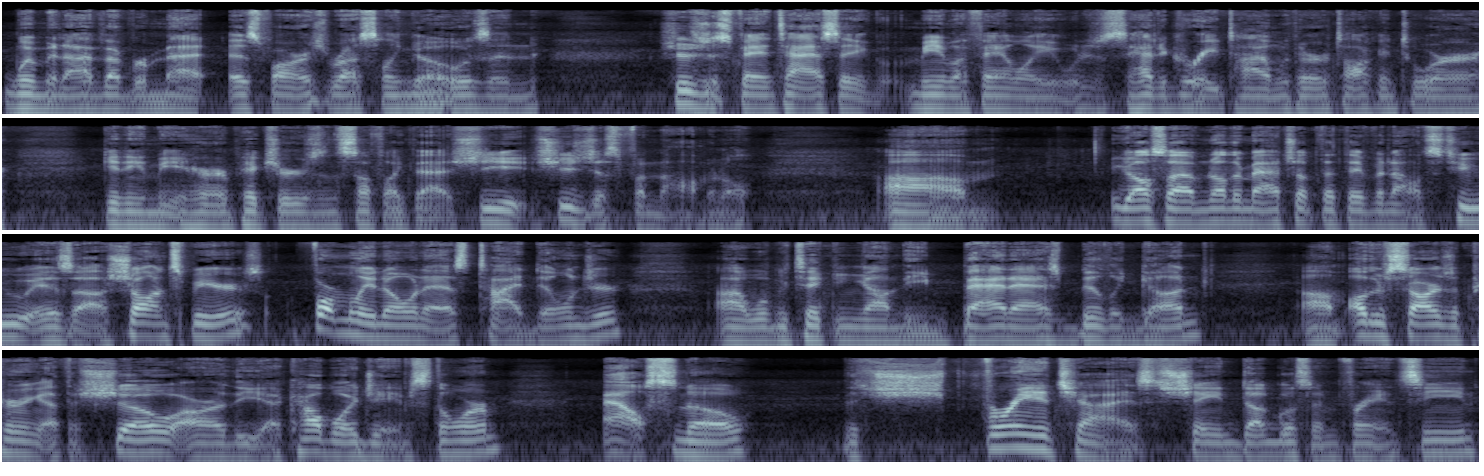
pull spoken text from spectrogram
women I've ever met as far as wrestling goes, and she was just fantastic. Me and my family we just had a great time with her, talking to her, getting to meet her, pictures and stuff like that. She she's just phenomenal. Um, you also have another matchup that they've announced too is uh, Shawn Spears, formerly known as Tye Dillinger, uh, will be taking on the badass Billy Gunn. Um, other stars appearing at the show are the uh, Cowboy James Storm, Al Snow, the sh- franchise Shane Douglas and Francine,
